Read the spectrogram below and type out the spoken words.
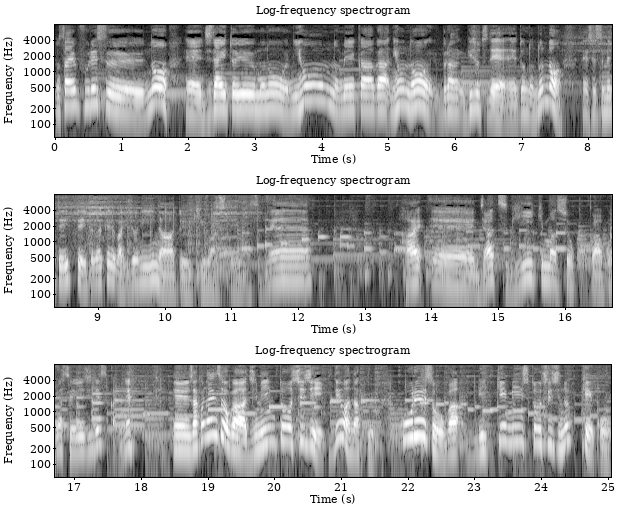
お財布レスの、えー、時代というものを日本のメーカーが、日本のブラン技術で、えー、どんどんどんどん、えー、進めていっていただければ非常にいいなという気はしていますね。はい、えー、じゃあ次行きましょうか。これは政治ですかね。えー、若年層が自民党支持ではなく高齢層が立憲民主党支持の傾向。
